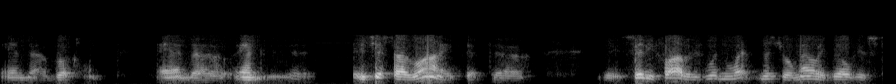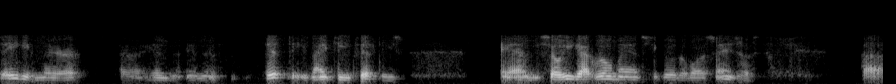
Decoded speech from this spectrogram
in uh, Brooklyn. And uh, and it's just ironic that uh, the city fathers wouldn't let Mr. O'Malley build his stadium there uh, in in the 50s, 1950s, and so he got romance to go to Los Angeles. Uh,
